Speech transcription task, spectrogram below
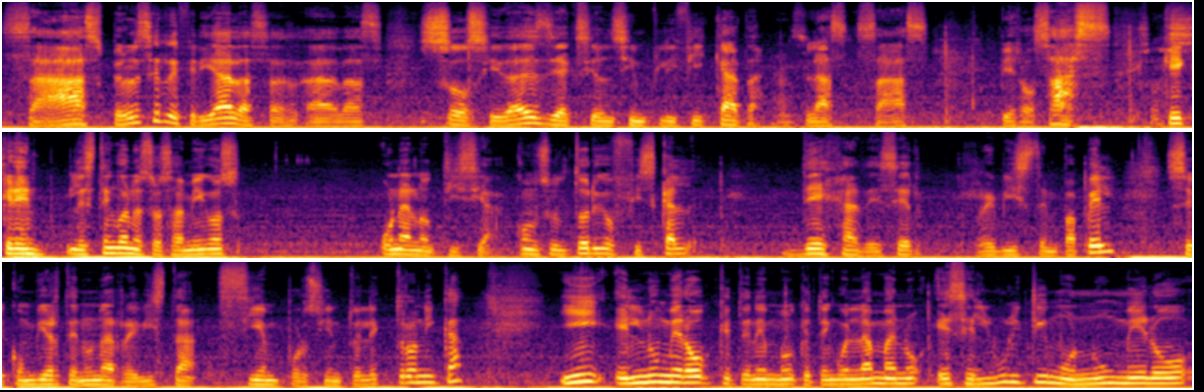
SAS, pero él se refería a las, a, las sociedades de acción simplificada, las SAS. Pero SAS, ¿qué creen? Les tengo a nuestros amigos una noticia. Consultorio Fiscal deja de ser revista en papel, se convierte en una revista 100% electrónica y el número que tenemos que tengo en la mano es el último número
